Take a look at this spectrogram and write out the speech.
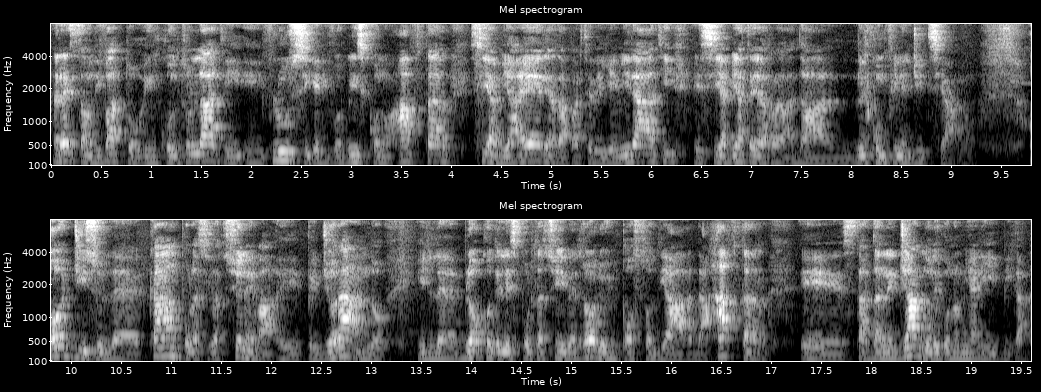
restano di fatto incontrollati i flussi che riforniscono Haftar sia via aerea da parte parte degli Emirati e sia via terra da, nel confine egiziano. Oggi sul campo la situazione va eh, peggiorando, il blocco delle esportazioni di petrolio imposto da, da Haftar eh, sta danneggiando l'economia libica.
